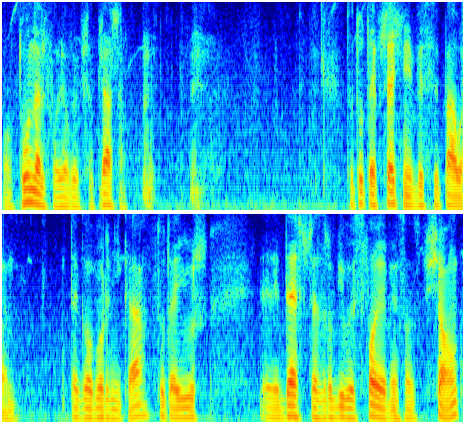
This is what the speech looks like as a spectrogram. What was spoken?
o tunel foliowy, przepraszam, to tutaj wcześniej wysypałem tego obornika. Tutaj już y, deszcze zrobiły swoje, więc on wsiąkł.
